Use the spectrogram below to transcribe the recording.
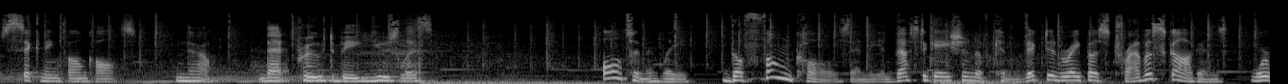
sickening phone calls? No, that proved to be useless. Ultimately, the phone calls and the investigation of convicted rapist Travis Scoggins were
